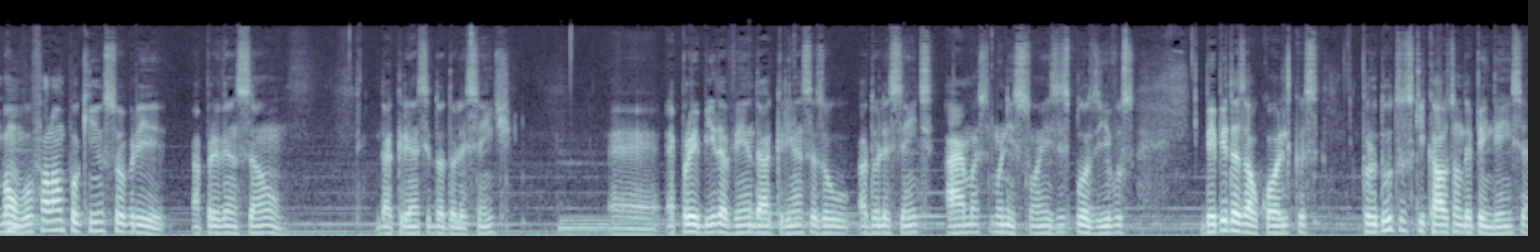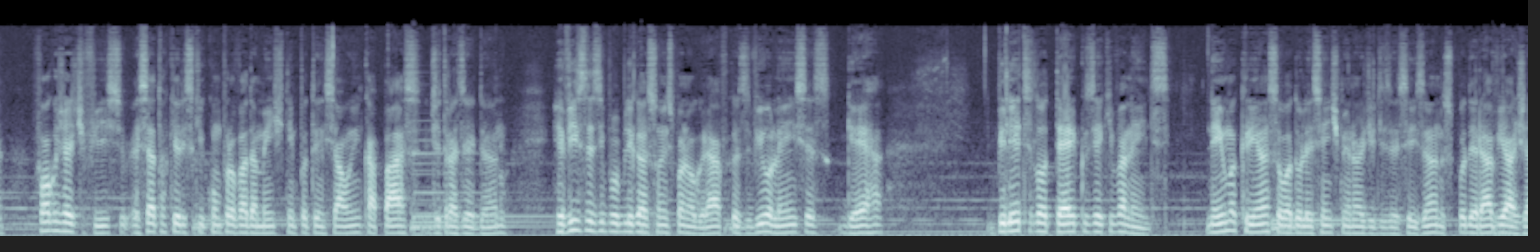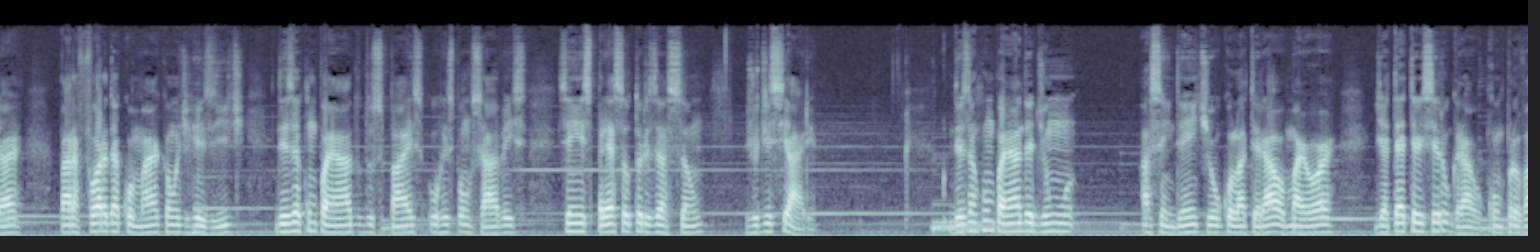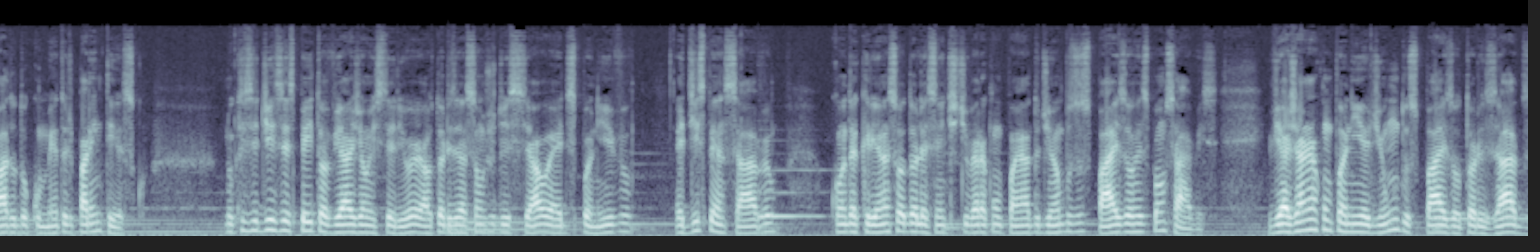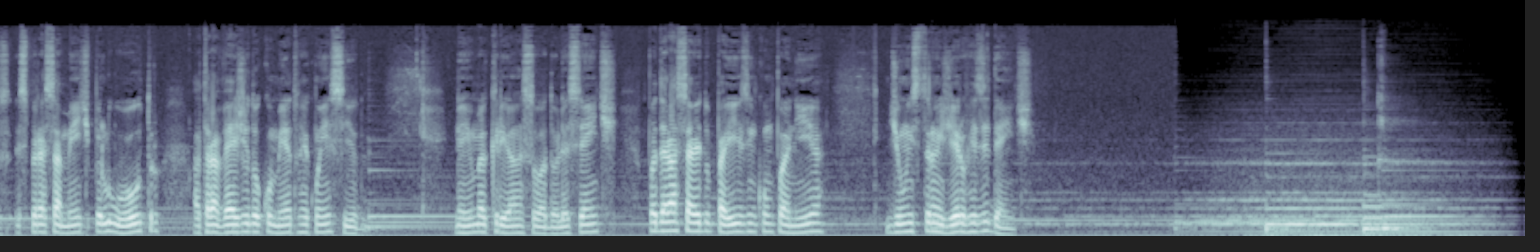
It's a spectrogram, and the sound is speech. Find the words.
Bom, vou falar um pouquinho sobre a prevenção da criança e do adolescente. É, é proibida a venda a crianças ou adolescentes armas, munições, explosivos, bebidas alcoólicas, produtos que causam dependência, fogos de artifício, exceto aqueles que comprovadamente têm potencial incapaz de trazer dano, revistas e publicações pornográficas, violências, guerra, bilhetes lotéricos e equivalentes Nenhuma criança ou adolescente menor de 16 anos poderá viajar para fora da comarca onde reside, desacompanhado dos pais ou responsáveis, sem expressa autorização judiciária. Desacompanhada de um ascendente ou colateral maior de até terceiro grau, comprovado documento de parentesco. No que se diz respeito à viagem ao exterior, a autorização judicial é disponível, é dispensável quando a criança ou adolescente estiver acompanhado de ambos os pais ou responsáveis. Viajar na companhia de um dos pais autorizados expressamente pelo outro através de documento reconhecido. Nenhuma criança ou adolescente poderá sair do país em companhia de um estrangeiro residente.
